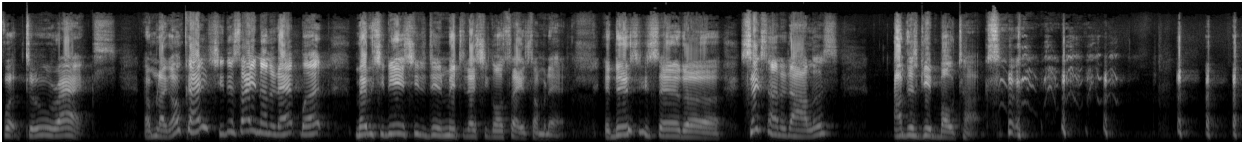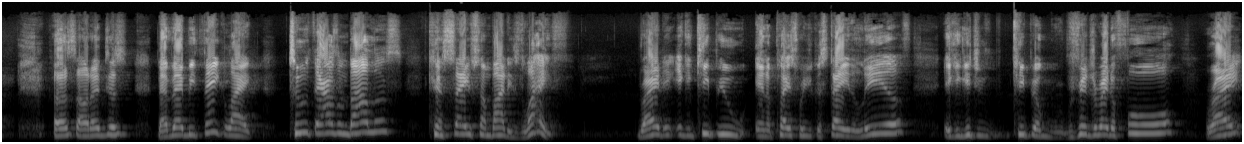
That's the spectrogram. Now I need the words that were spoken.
for two racks. I'm like, okay, she didn't say none of that, but maybe she did. She just didn't mention that she's gonna save some of that. And then she said, uh, six hundred dollars. I'm just getting Botox. uh, so that just that made me think like two thousand dollars can save somebody's life, right? It, it, can keep you in a place where you can stay to live. It can get you keep your refrigerator full, right?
